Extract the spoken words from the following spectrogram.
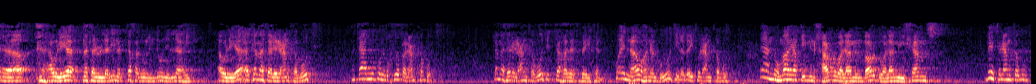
آه، أولياء. مثل الذين اتخذوا من دون الله أولياء كمثل العنكبوت متعلقون بخيوط العنكبوت. كمثل العنكبوت اتخذت بيتا وإن أوهن البيوت لبيت العنكبوت. لأنه ما يقي من حر ولا من برد ولا من شمس. بيت العنكبوت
